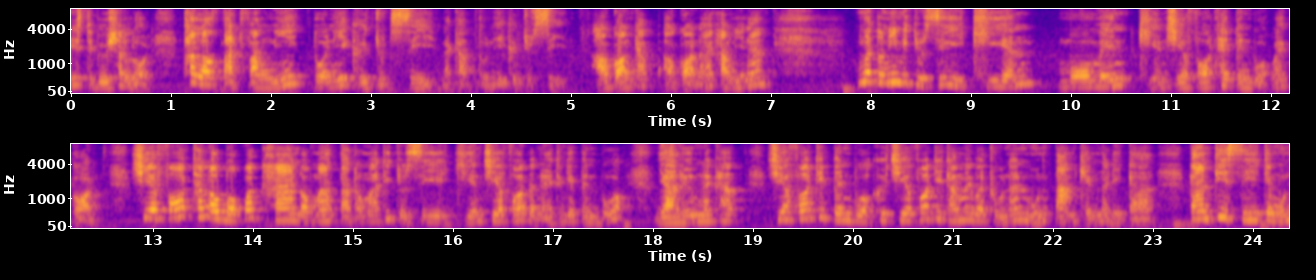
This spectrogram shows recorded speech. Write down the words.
distribution load ถ้าเราตัดฝั่งนี้ตัวนี้คือจุด C นะครับ ตัวนี้คือจุด C เอาก่อนครับ เอาก่อนนะคราวนี้นะ เมื่อตัวนี้มีจุด C เขียน โมเมนต์เขียนเชียร์ฟอร์สให้เป็นบวกไว้ก่อนเชียร์ฟอร์สถ้าเราบอกว่าคานออกมาตัดออกมาที่จุด C เขียนเชียร์ฟอร์สแบบไหนถึงจะเป็นบวก อย่าลืมนะครับเชียร์ฟอร์สที่เป็นบวกคือเชียร์ฟอร์สที่ทำให้วัตถุนั้นหมุนตามเข็มนาฬิกา การที่ C จะหมุน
